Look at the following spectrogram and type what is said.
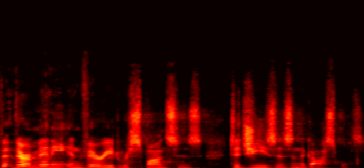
there are many and varied responses to Jesus in the Gospels.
